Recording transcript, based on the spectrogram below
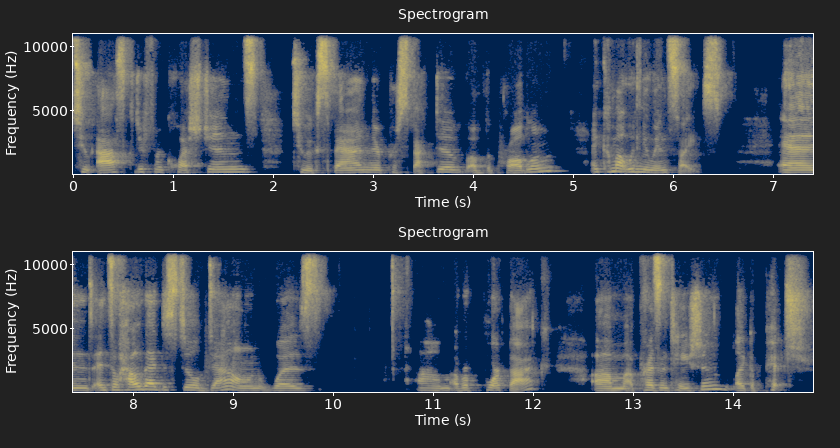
to ask different questions, to expand their perspective of the problem and come up with new insights. And, and so how that distilled down was um, a report back, um, a presentation, like a pitch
